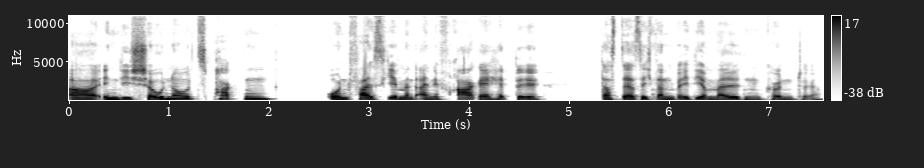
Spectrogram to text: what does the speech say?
äh, in die Show Notes packen. Und falls jemand eine Frage hätte, dass der sich dann bei dir melden könnte.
